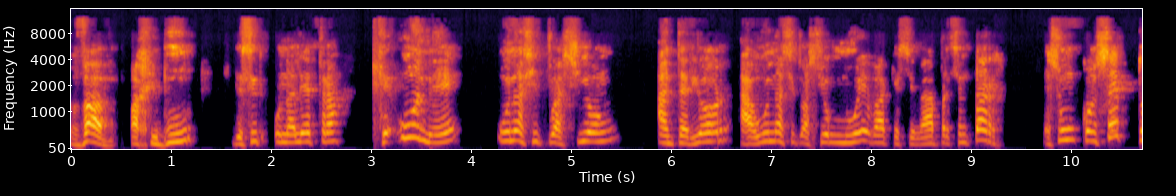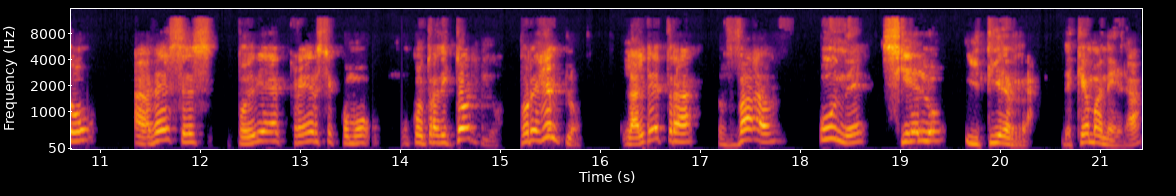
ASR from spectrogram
Vav Ajibur, decir, una letra que une una situación anterior a una situación nueva que se va a presentar. Es un concepto a veces podría creerse como contradictorio. Por ejemplo, la letra Vav une cielo y tierra. ¿De qué manera?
